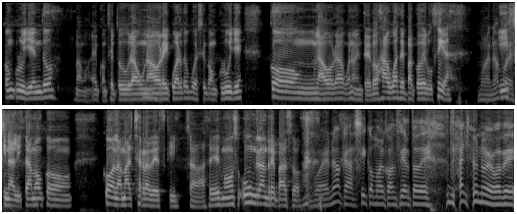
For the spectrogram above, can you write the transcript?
concluyendo, vamos, el concierto dura una hora y cuarto, pues se concluye con la hora, bueno, entre dos aguas de Paco de Lucía. Bueno, y pues finalizamos con con la marcha Radetzky. O sea, hacemos un gran repaso. Bueno, casi como el concierto de, Año Nuevo de,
